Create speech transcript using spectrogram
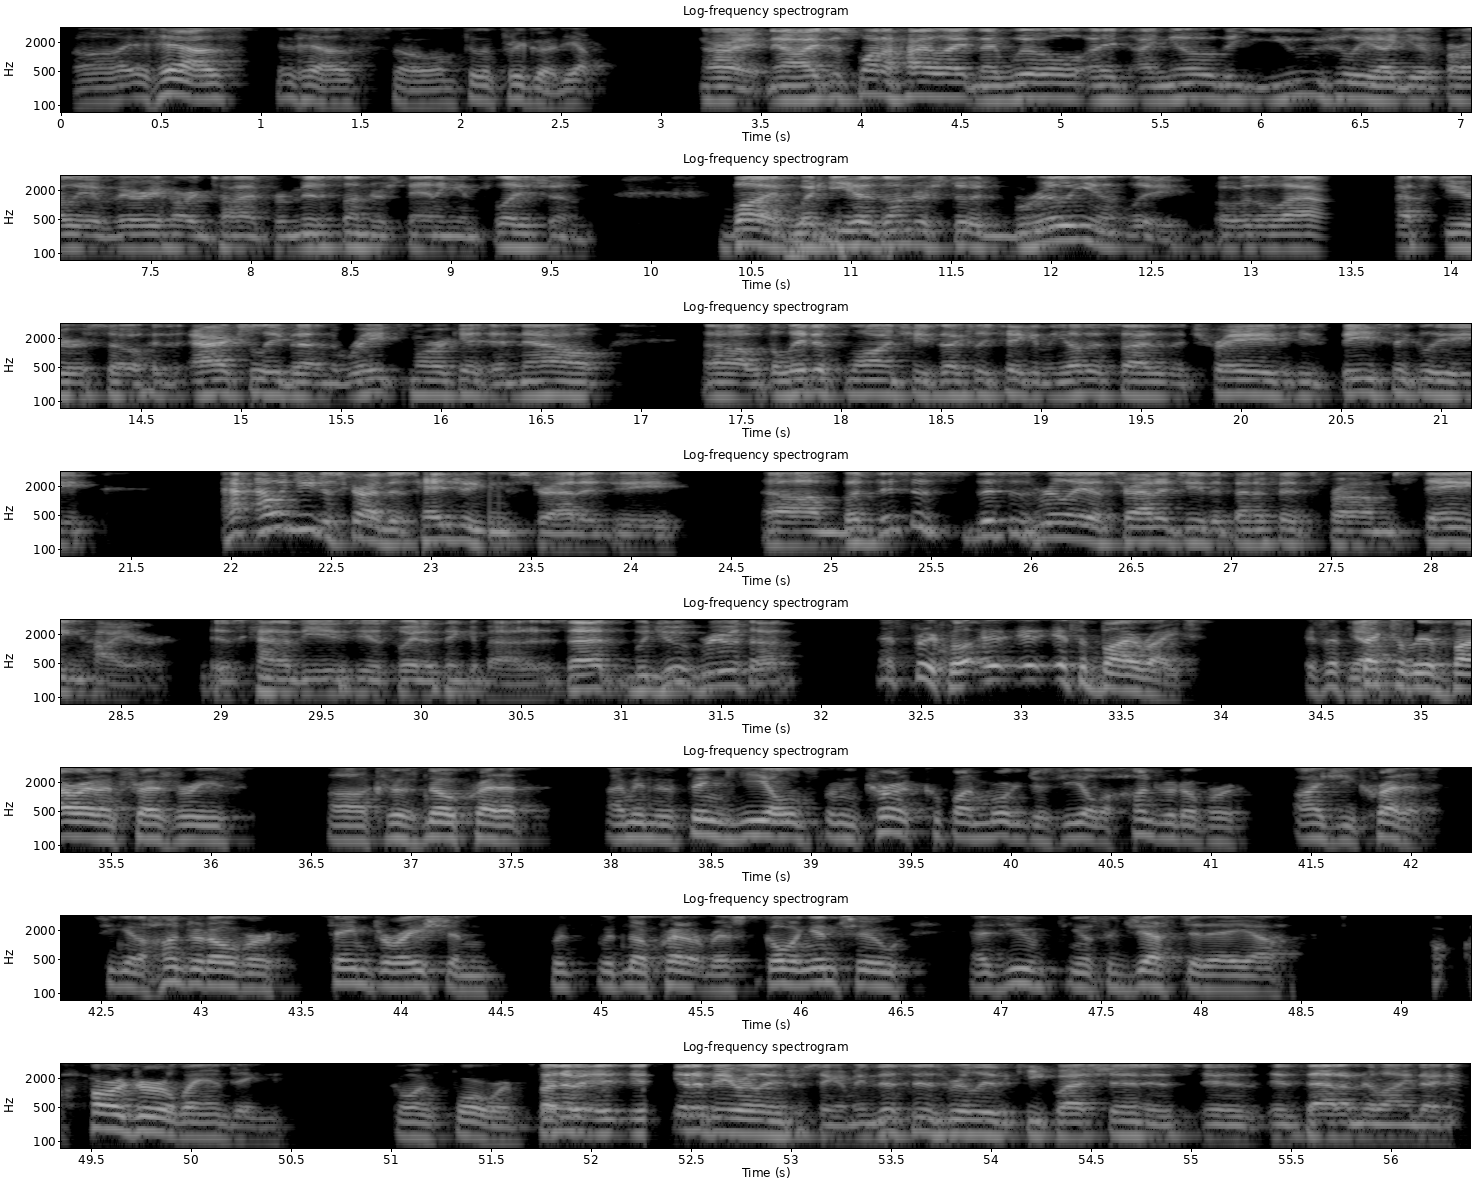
Uh, it has. It has. So I'm feeling pretty good. Yep. All right. Now, I just want to highlight, and I will, I, I know that usually I give Harley a very hard time for misunderstanding inflation. But what he has understood brilliantly over the last, last year or so has actually been the rates market. And now, uh, with the latest launch, he's actually taken the other side of the trade. He's basically, how, how would you describe this hedging strategy? Um, but this is this is really a strategy that benefits from staying higher. Is kind of the easiest way to think about it. Is that? Would you agree with that? That's pretty close. It, it, it's a buy right. It's effectively yeah. a buy right on treasuries because uh, there's no credit I mean, the thing yields, I mean, current coupon mortgages yield 100 over IG credit. So you get 100 over same duration with, with no credit risk going into, as you've you know suggested, a uh, harder landing going forward. But it's, it's going to be really interesting. I mean, this is really the key question: is is is that underlying dynamic?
